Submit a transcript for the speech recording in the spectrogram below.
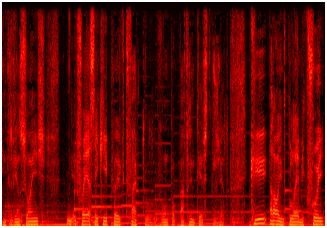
intervenções. Foi essa equipa que, de facto, levou um pouco para a frente este projeto. Que, para além de polémico, foi,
